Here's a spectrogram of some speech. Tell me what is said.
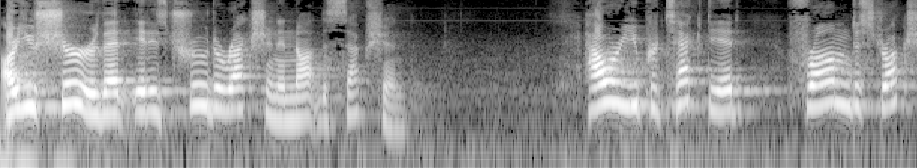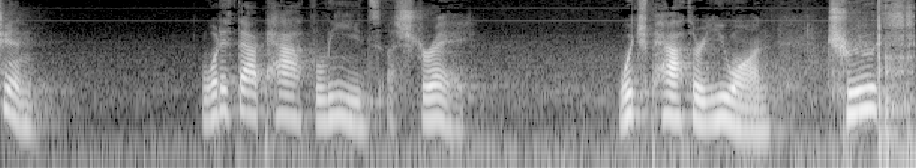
Are you sure that it is true direction and not deception? How are you protected from destruction? What if that path leads astray? Which path are you on? Truth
